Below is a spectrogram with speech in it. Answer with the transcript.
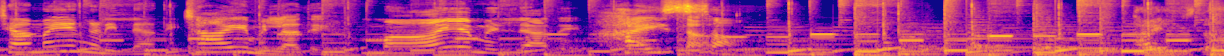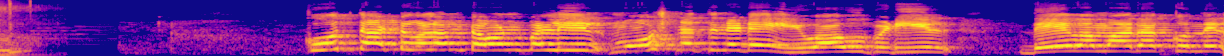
ചമയങ്ങളില്ലാതെ. ചായമില്ലാതെ. മായമില്ലാതെ. ഹൈസ. കൂത്താട്ടുകുളം ടൗൺ പള്ളിയിൽ മോഷണത്തിനിടെ യുവാവ് പിടിയിൽ. ദേവമാതാക്കുന്നിൽ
